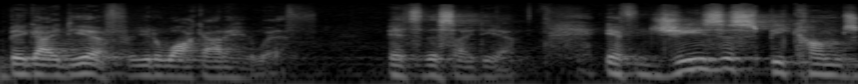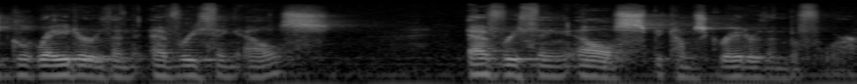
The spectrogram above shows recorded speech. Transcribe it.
big idea for you to walk out of here with, it's this idea. If Jesus becomes greater than everything else, everything else becomes greater than before.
